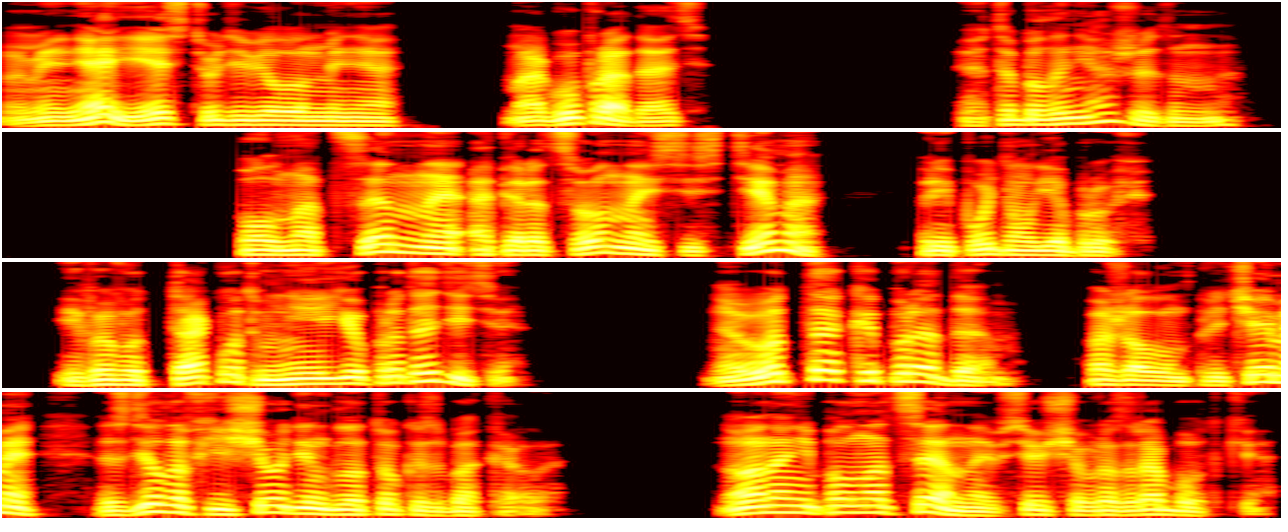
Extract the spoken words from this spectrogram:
У меня есть, — удивил он меня. Могу продать. Это было неожиданно. Полноценная операционная система? — приподнял я бровь. И вы вот так вот мне ее продадите? Вот так и продам. Пожал он плечами, сделав еще один глоток из бокала. Но она неполноценная, все еще в разработке.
